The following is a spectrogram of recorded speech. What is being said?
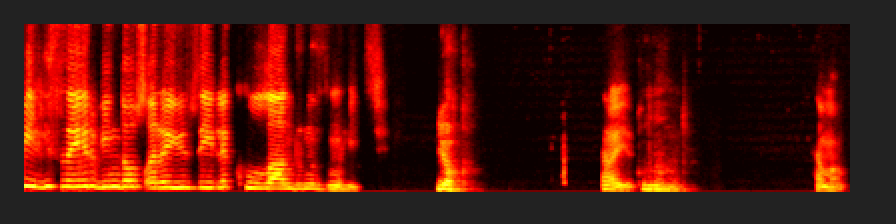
bilgisayarı Windows arayüzüyle kullandınız mı hiç? Yok, Hayır. kullanmadım. Tamam.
